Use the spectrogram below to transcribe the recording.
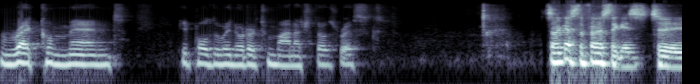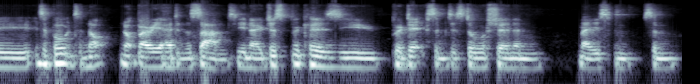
recommend people do in order to manage those risks? So I guess the first thing is to it's important to not not bury your head in the sand. You know, just because you predict some distortion and maybe some some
